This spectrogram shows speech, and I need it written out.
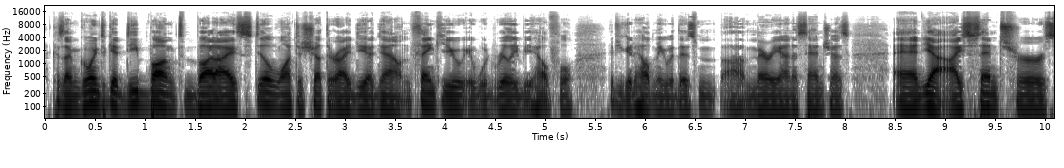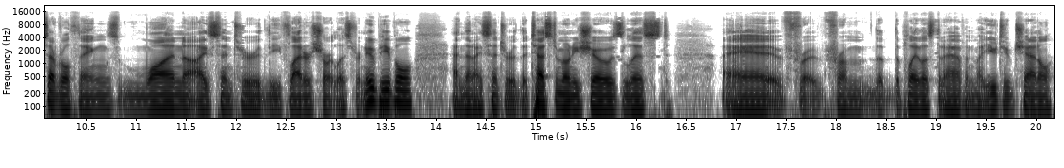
Because I'm going to get debunked, but I still want to shut their idea down. Thank you. It would really be helpful if you could help me with this, uh, Mariana Sanchez. And yeah, I sent her several things. One, I sent her the Flat Earth shortlist for new people, and then I sent her the testimony shows list. Uh, for, from the, the playlist that I have on my YouTube channel,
